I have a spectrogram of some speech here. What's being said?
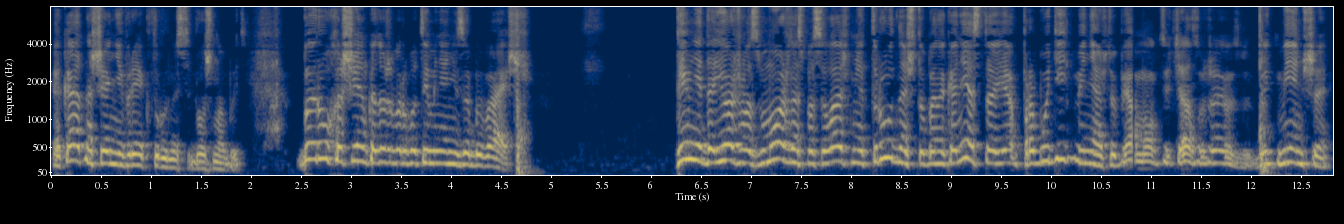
какое отношение еврея к трудности должно быть. Баруха Шем, который Баруху, ты меня не забываешь. Ты мне даешь возможность, посылаешь мне трудность, чтобы наконец-то я пробудить меня, чтобы я мог сейчас уже быть меньше,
